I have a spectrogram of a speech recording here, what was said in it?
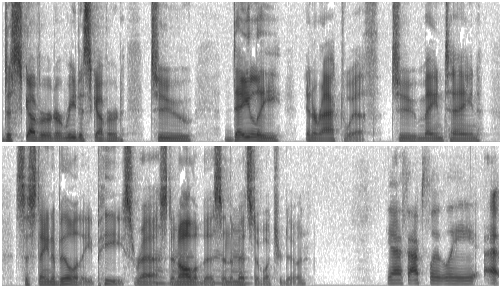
discovered or rediscovered to daily interact with to maintain sustainability, peace, rest, mm-hmm, and all of this mm-hmm. in the mm-hmm. midst of what you're doing? Yes, absolutely. Uh,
